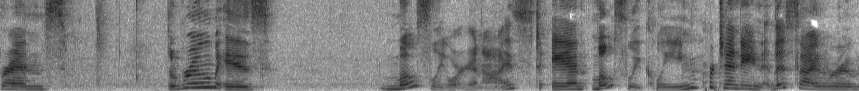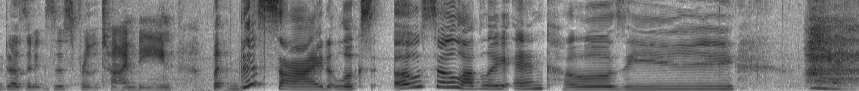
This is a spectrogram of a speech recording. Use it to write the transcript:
Friends. The room is mostly organized and mostly clean. Pretending this side of the room doesn't exist for the time being but this side looks oh so lovely and cozy. I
